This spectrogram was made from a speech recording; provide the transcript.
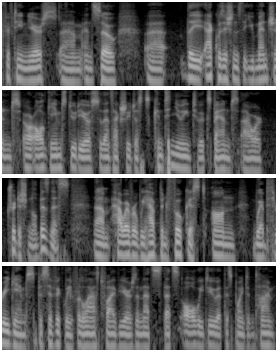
15 years. Um, and so uh, the acquisitions that you mentioned are all game studios. So that's actually just continuing to expand our traditional business. Um, however, we have been focused on Web3 games specifically for the last five years, and that's that's all we do at this point in time.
